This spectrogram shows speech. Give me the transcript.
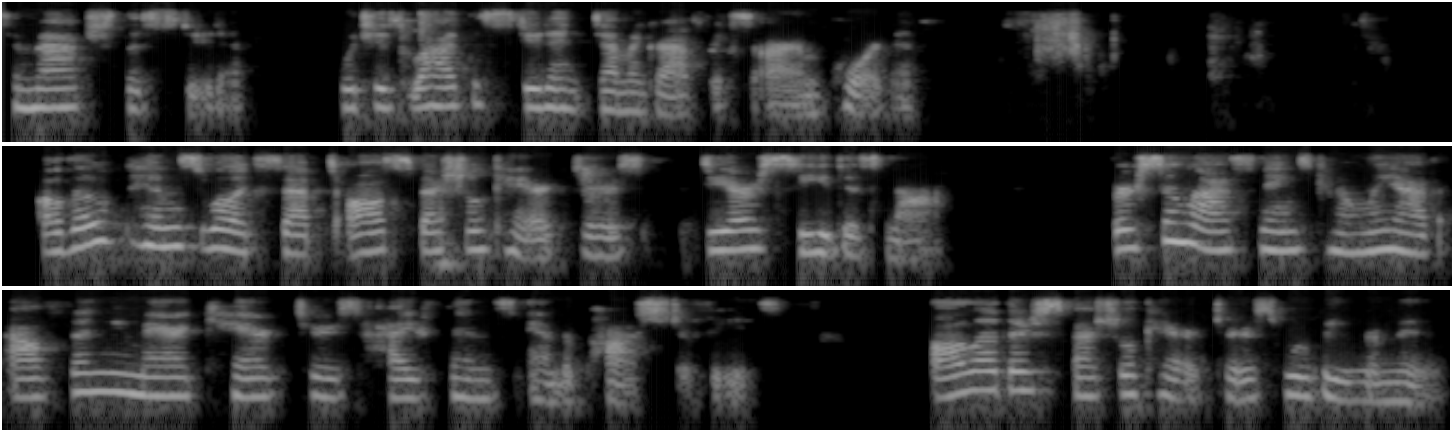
to match the student, which is why the student demographics are important. Although PIMS will accept all special characters, DRC does not. First and last names can only have alphanumeric characters, hyphens, and apostrophes. All other special characters will be removed.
